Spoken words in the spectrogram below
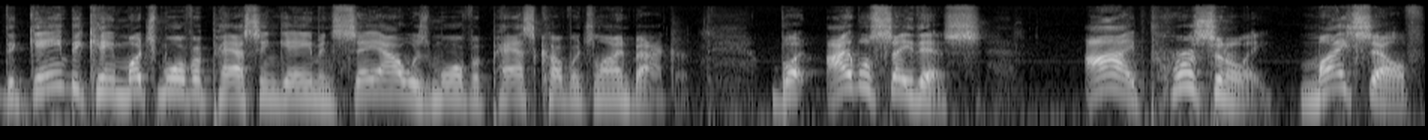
the game became much more of a passing game, and Seau was more of a pass coverage linebacker. But I will say this: I personally, myself,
